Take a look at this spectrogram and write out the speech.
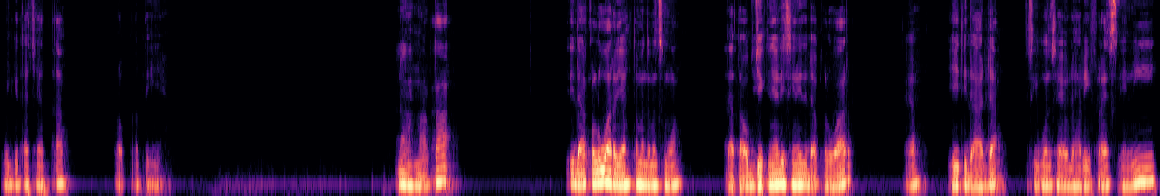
Lalu kita cetak propertinya. Nah maka tidak keluar ya teman-teman semua. Data objeknya di sini tidak keluar ya. Jadi tidak ada. Meskipun saya udah refresh ini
